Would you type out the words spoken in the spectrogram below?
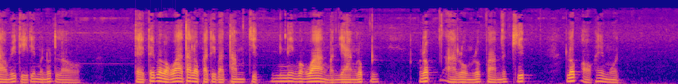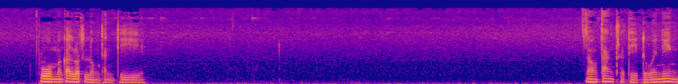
ตามวิถีที่มนุษย์เรา แต่เต้ไปบอกว่าถ้าเราปฏิบัติธรรมจิตนิ่งๆว่างๆเหมือนยางลบลบอารมณ์ลบความนึกคิด ลบออกให้หมด ภูมิมันก็ลดลงทันที ลองตั้งสติดูให้นิ่ง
